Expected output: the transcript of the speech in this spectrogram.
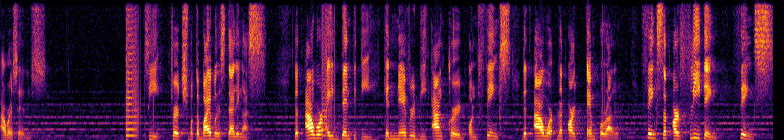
ourselves. See, church, what the Bible is telling us that our identity can never be anchored on things that our that are temporal, things that are fleeting, things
